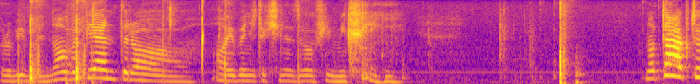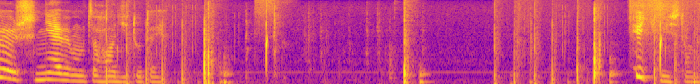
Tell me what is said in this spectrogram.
Robimy nowe piętro. O, i będzie tak się nazywał filmik. No tak, to już nie wiem o co chodzi tutaj. Mi stąd.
